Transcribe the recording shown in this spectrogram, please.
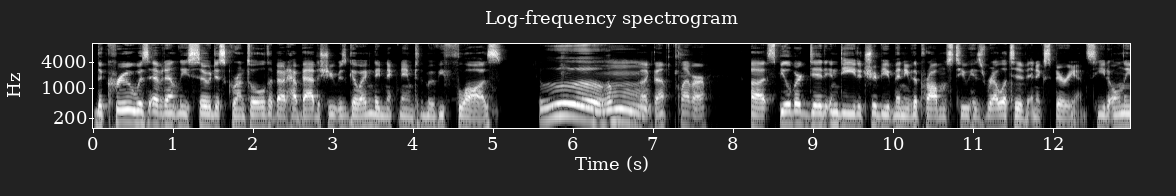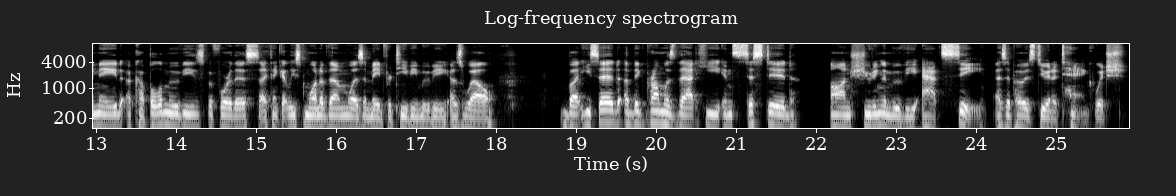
The crew was evidently so disgruntled about how bad the shoot was going, they nicknamed the movie Flaws. Ooh. Mm, Like that? Clever. Uh, Spielberg did indeed attribute many of the problems to his relative inexperience. He'd only made a couple of movies before this. I think at least one of them was a made for TV movie as well. But he said a big problem was that he insisted on shooting the movie at sea as opposed to in a tank, which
